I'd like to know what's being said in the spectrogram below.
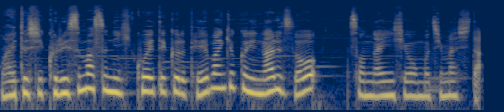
毎年クリスマスに聞こえてくる定番曲になるぞそんな印象を持ちました。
